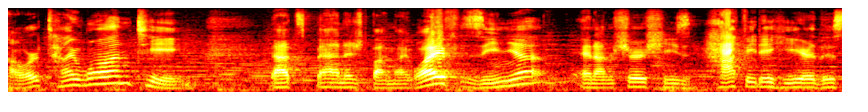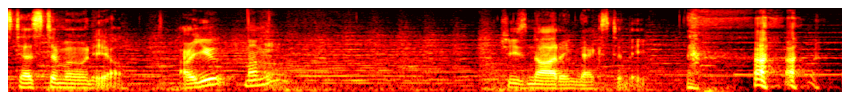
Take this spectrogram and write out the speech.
our Taiwan team. That's managed by my wife, Xenia, and I'm sure she's happy to hear this testimonial. Are you, Mummy? She's nodding next to me.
